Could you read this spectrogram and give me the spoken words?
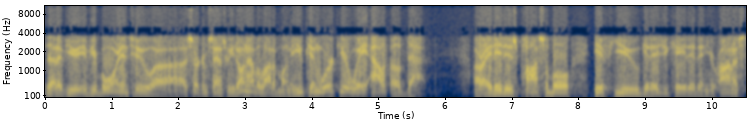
That if you if you're born into uh, a circumstance where you don't have a lot of money, you can work your way out of that. All right, it is possible if you get educated and you're honest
